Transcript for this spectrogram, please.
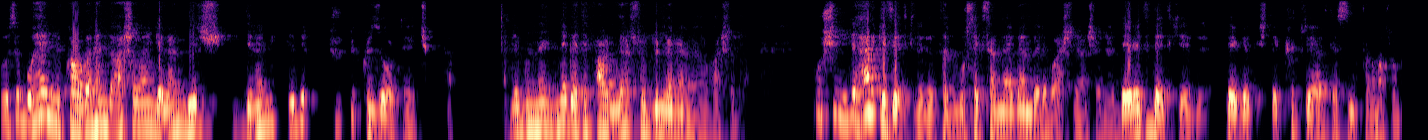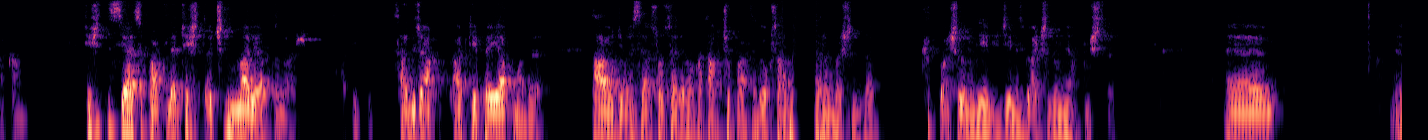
Dolayısıyla bu hem yukarıdan hem de aşağıdan gelen bir dinamikle bir Türklük krizi ortaya çıktı. Ve bu negatif haller sürdürülememeye başladı. Bu şimdi herkes etkiledi. Tabii bu 80'lerden beri başlayan şeyler. Devleti de etkiledi. Devlet işte Kürt realitesini tanımak zorunda kaldı. Çeşitli siyasi partiler çeşitli açılımlar yaptılar. Sadece AKP yapmadı. Daha önce mesela Sosyal Demokrat Akçı Parti 90'ların başında Kürt açılımı diyebileceğimiz bir açılım yapmıştı. Ee, e,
